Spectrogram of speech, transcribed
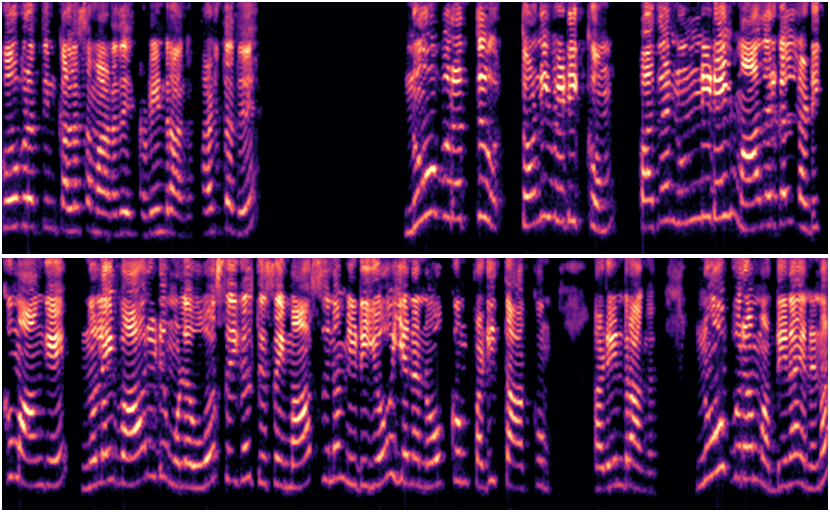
கோபுரத்தின் கலசமானது அப்படின்றாங்க. அடுத்தது நூபுரத்து தொனி வெடிக்கும் பத நுண்ணிடை மாதர்கள் நடிக்கும் ஆங்கே நுழைவாரிடும் முள ஓசைகள் திசை மாசுனம் இடியோ என நோக்கும் படி தாக்கும் அப்படின்றாங்க. நூபுரம் அப்படின்னா என்னன்னா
